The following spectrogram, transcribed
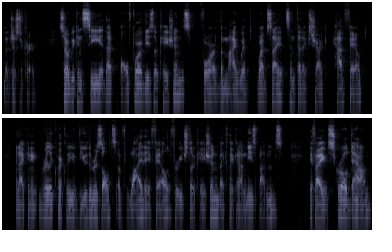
that just occurred. So we can see that all four of these locations for the My Web website synthetics check have failed. And I can really quickly view the results of why they failed for each location by clicking on these buttons. If I scroll down,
